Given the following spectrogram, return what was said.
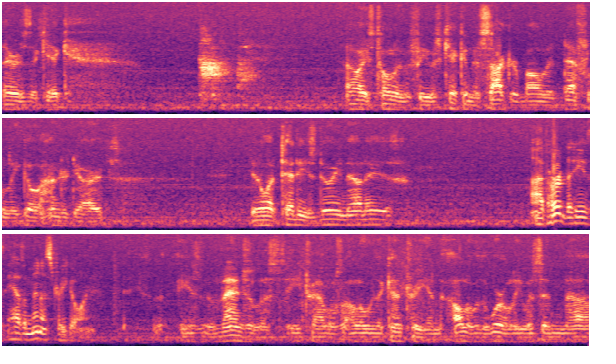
There's the kick. I always told him if he was kicking a soccer ball, it'd definitely go 100 yards. You know what Teddy's doing nowadays? I've heard that he has a ministry going. He's an evangelist. He travels all over the country and all over the world. He was in, uh,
